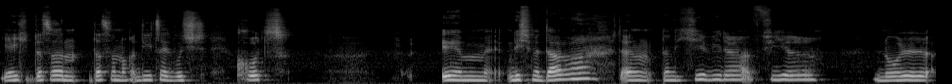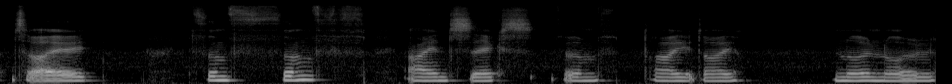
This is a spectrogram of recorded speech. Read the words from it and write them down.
Ja, ich, das war, das war noch die Zeit, wo ich kurz ähm, nicht mehr da war. Dann, dann hier wieder 4, 0, 2, 5, 5, 1, 6, 5, 3, 3, 0, 0,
